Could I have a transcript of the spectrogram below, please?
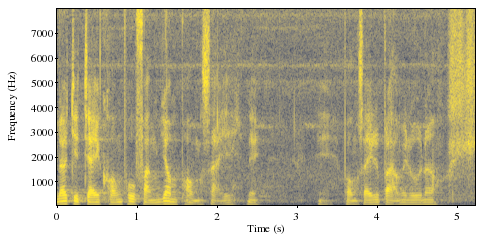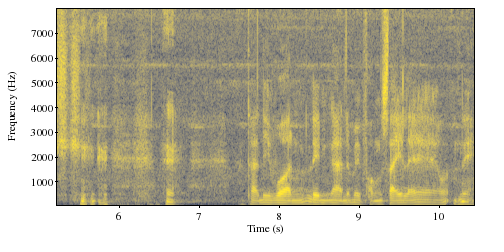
แล้วจิตใจของผู้ฟังย่อมผ่องใสเนี่ยผ่องใสหรือเปล่าไม่รู้เนาะถ้านิวรณ์เล่นงานไม่ผ่องใสแล้วเนี่ย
